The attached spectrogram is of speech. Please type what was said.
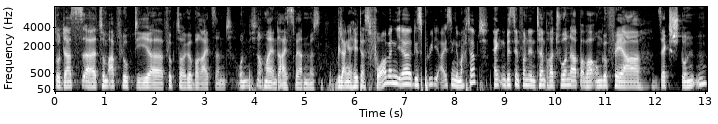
sodass äh, zum Abflug die äh, Flugzeuge bereit sind und nicht nochmal enteist werden müssen. Wie lange hält das vor, wenn ihr dieses Pre-De-Icing gemacht habt? Hängt ein bisschen von den Temperaturen ab, aber ungefähr sechs Stunden.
